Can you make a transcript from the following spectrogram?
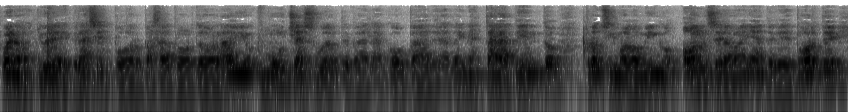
Bueno, Yure, gracias por pasar por todo radio. Mucha suerte para la Copa de la Reina. Estar atento. Próximo domingo, 11 de la mañana, Teledeporte.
